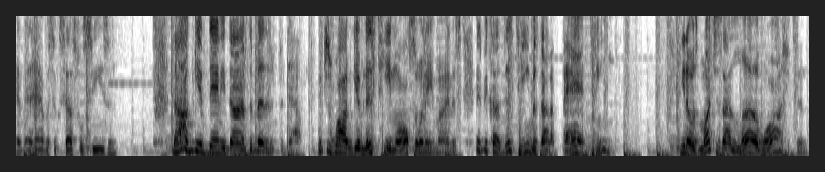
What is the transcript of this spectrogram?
and, and have a successful season? Now I'll give Danny Dimes the benefit of the doubt, which is why I'm giving this team also an A minus, is because this team is not a bad team. You know, as much as I love Washington,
